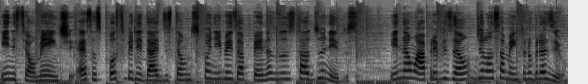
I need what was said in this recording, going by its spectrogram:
Inicialmente, essas possibilidades estão disponíveis apenas nos Estados Unidos e não há previsão de lançamento no Brasil.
